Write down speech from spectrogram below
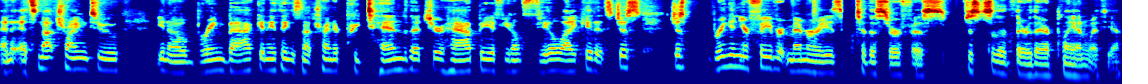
And it's not trying to you know, bring back anything. It's not trying to pretend that you're happy if you don't feel like it. It's just, just bringing your favorite memories to the surface just so that they're there playing with you.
